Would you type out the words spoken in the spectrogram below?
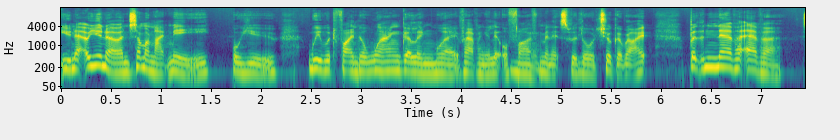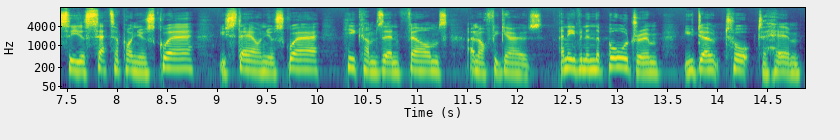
You know, you know, and someone like me or you, we would find a wangling way of having a little five mm. minutes with Lord Sugar, right? But never ever. So you're set up on your square, you stay on your square, he comes in, films, and off he goes. And even in the boardroom, you don't talk to him.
